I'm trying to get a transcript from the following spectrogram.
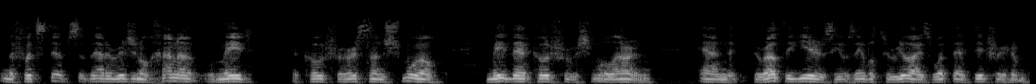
in the footsteps of that original Chana who made a coat for her son Shmuel, made that coat for Shmuel Aaron. And throughout the years, he was able to realize what that did for him.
